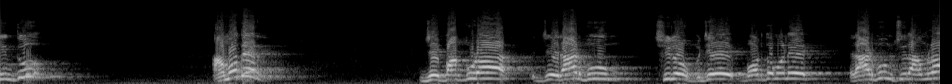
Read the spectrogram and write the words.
কিন্তু আমাদের যে বাঁকুড়া যে রাঢ়ভূম ছিল, যে বর্ধমানের রাঢ়ভূম ছিল, আমরা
